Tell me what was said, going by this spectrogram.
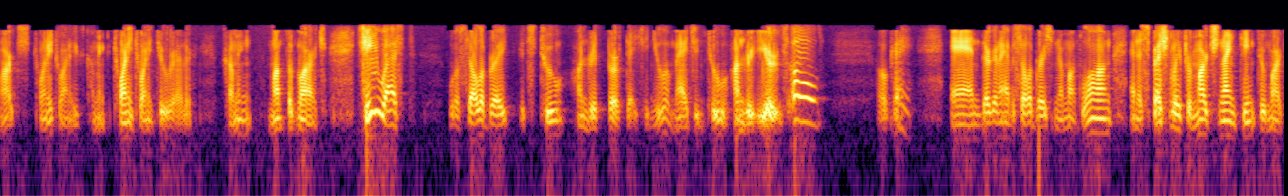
March 2020, coming 2022 rather, coming month of March, Key West will celebrate its 200th birthday. Can you imagine 200 years old? Okay. And they're going to have a celebration a month long, and especially from March 19th to March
